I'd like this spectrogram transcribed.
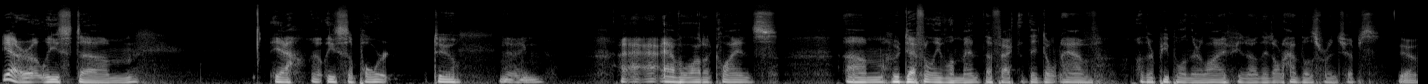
yeah or at least um yeah at least support too Mhm. I, I I have a lot of clients um, who definitely lament the fact that they don't have other people in their life. You know, they don't have those friendships. Yeah.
